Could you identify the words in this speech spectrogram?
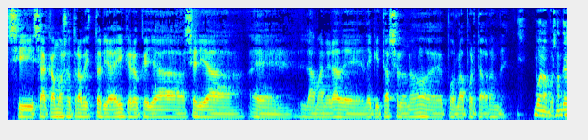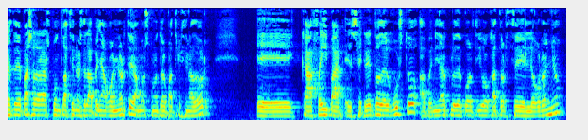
si sacamos otra victoria ahí creo que ya sería eh, la manera de, de quitárselo, ¿no? Eh, por la puerta grande. Bueno, pues antes de pasar a las puntuaciones de la Peña Gol Norte, vamos con otro patrocinador. Eh, Café y Bar, El Secreto del Gusto, Avenida Club Deportivo 14 Logroño.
